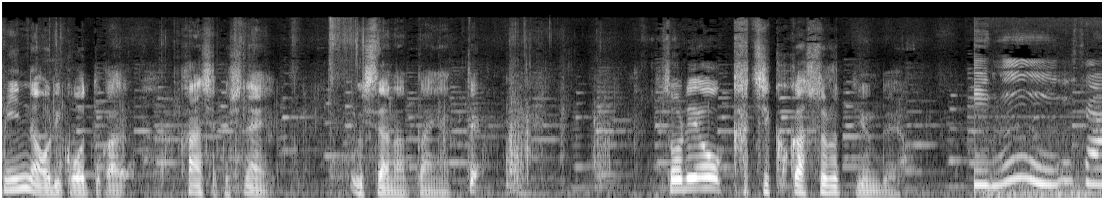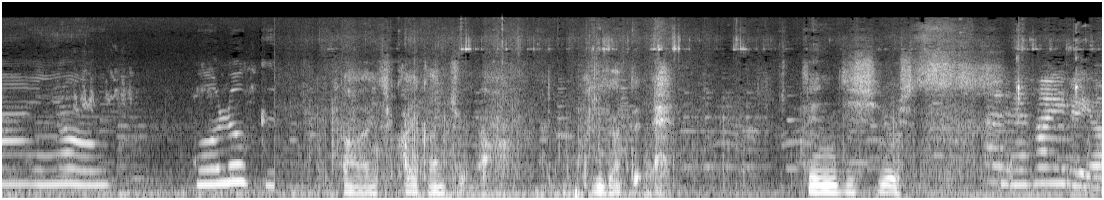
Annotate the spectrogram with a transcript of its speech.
みんなお利口とか感触しない牛さんになったんやって。それを家畜化するって言うんだよ。23456ああ一応開館中ありがてえ展示資料室あれ入るよ。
